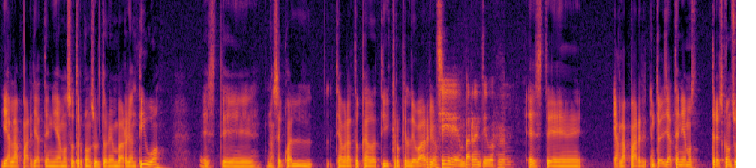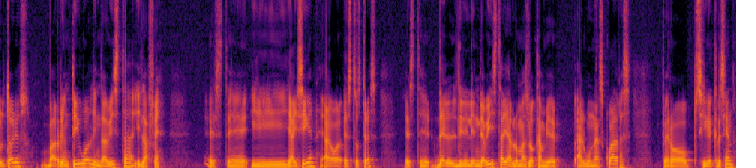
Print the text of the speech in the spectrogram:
Y a la par ya teníamos otro consultorio en Barrio Antiguo. Este, no sé cuál te habrá tocado a ti, creo que el de Barrio. Sí, en Barrio Antiguo. Este, a la par, entonces ya teníamos tres consultorios, Barrio Antiguo, Linda Vista y La Fe. Este, y ahí siguen estos tres. Este, del Linda Vista ya lo más lo cambié algunas cuadras, pero sigue creciendo.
